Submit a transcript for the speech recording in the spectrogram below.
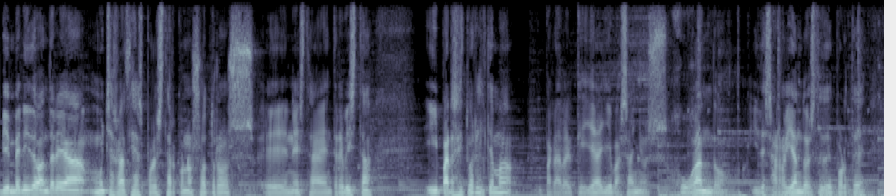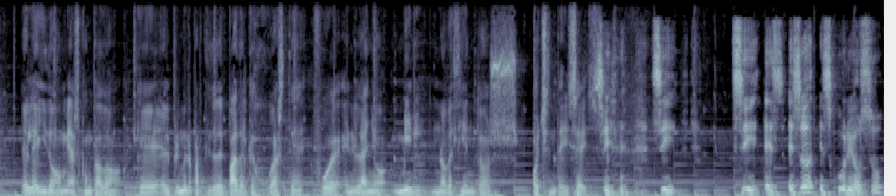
Bienvenido Andrea, muchas gracias por estar con nosotros en esta entrevista. Y para situar el tema, para ver que ya llevas años jugando y desarrollando este deporte, he leído, me has contado, que el primer partido de pádel que jugaste fue en el año 1986. Sí, sí. Sí, es, eso es curioso,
